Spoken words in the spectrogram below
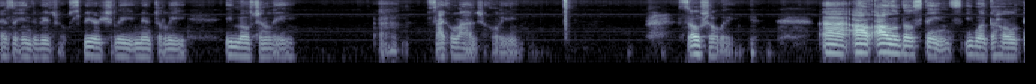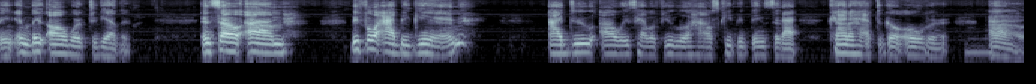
as an individual, spiritually, mentally, emotionally, um, psychologically, socially. Uh, all, all of those things. You want the whole thing, and they all work together. And so, um, before I begin, I do always have a few little housekeeping things that I kind of have to go over. Uh,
